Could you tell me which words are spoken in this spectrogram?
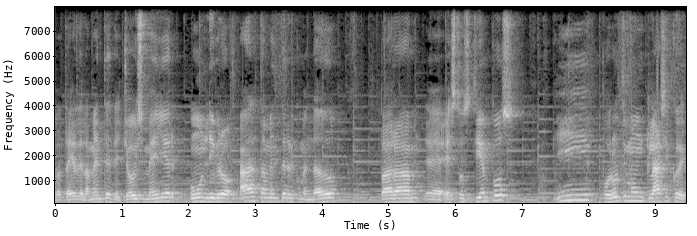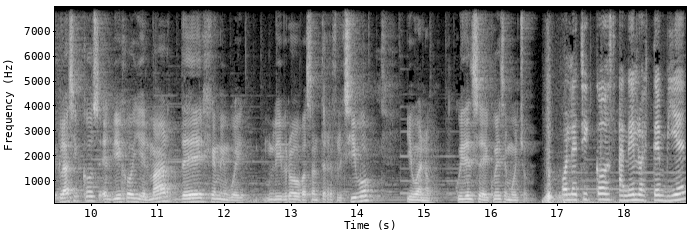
batalla de la mente de Joyce Meyer, un libro altamente recomendado para eh, estos tiempos. Y por último, un clásico de clásicos, El viejo y el mar de Hemingway, un libro bastante reflexivo. Y bueno, cuídense, cuídense mucho. Hola chicos, anhelo estén bien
